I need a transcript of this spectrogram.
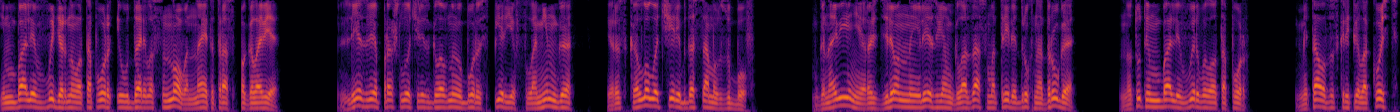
Имбали выдернула топор и ударила снова, на этот раз по голове. Лезвие прошло через головной убор из перьев фламинго и раскололо череп до самых зубов. Мгновение, разделенные лезвием глаза смотрели друг на друга, но тут имбали вырвало топор. Металл заскрипела кость,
